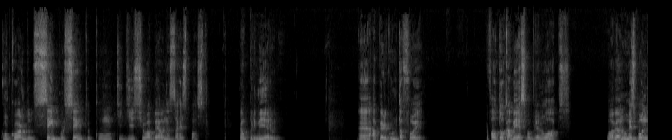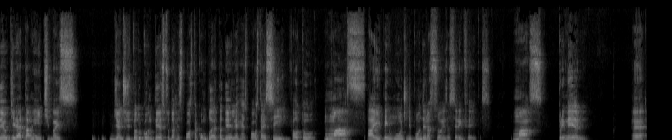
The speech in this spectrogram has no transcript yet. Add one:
Concordo 100% com o que disse o Abel nessa resposta. Então, primeiro, uh, a pergunta foi: faltou cabeça para o Breno Lopes? O Abel não respondeu diretamente, mas diante de todo o contexto da resposta completa dele, a resposta é sim, faltou. Mas aí tem um monte de ponderações a serem feitas. Mas, primeiro, é,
